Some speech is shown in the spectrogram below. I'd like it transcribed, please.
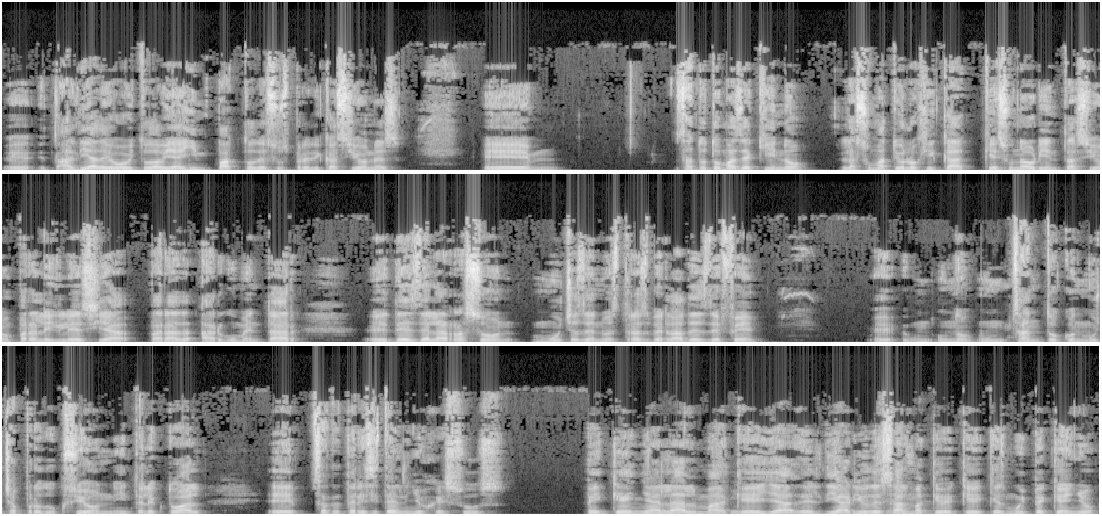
Eh, al día de hoy todavía hay impacto de sus predicaciones. Eh, Santo Tomás de Aquino, la Suma Teológica, que es una orientación para la Iglesia para argumentar eh, desde la razón muchas de nuestras verdades de fe. Eh, un, un- santo con mucha producción intelectual. Santa Teresita del Niño Jesús, pequeña el alma Sí. que ella, del diario de esa alma que, que, que es muy pequeño,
